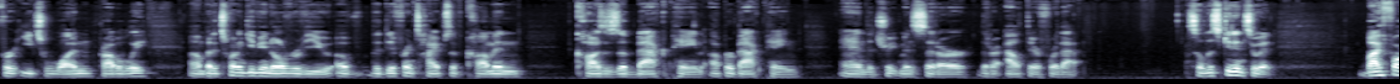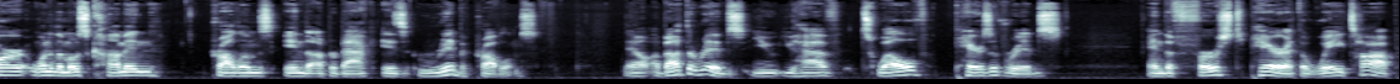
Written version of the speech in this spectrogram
for each one probably. Um, but I just want to give you an overview of the different types of common causes of back pain, upper back pain, and the treatments that are that are out there for that. So let's get into it. By far, one of the most common problems in the upper back is rib problems. Now, about the ribs, you you have 12 pairs of ribs, and the first pair at the way top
